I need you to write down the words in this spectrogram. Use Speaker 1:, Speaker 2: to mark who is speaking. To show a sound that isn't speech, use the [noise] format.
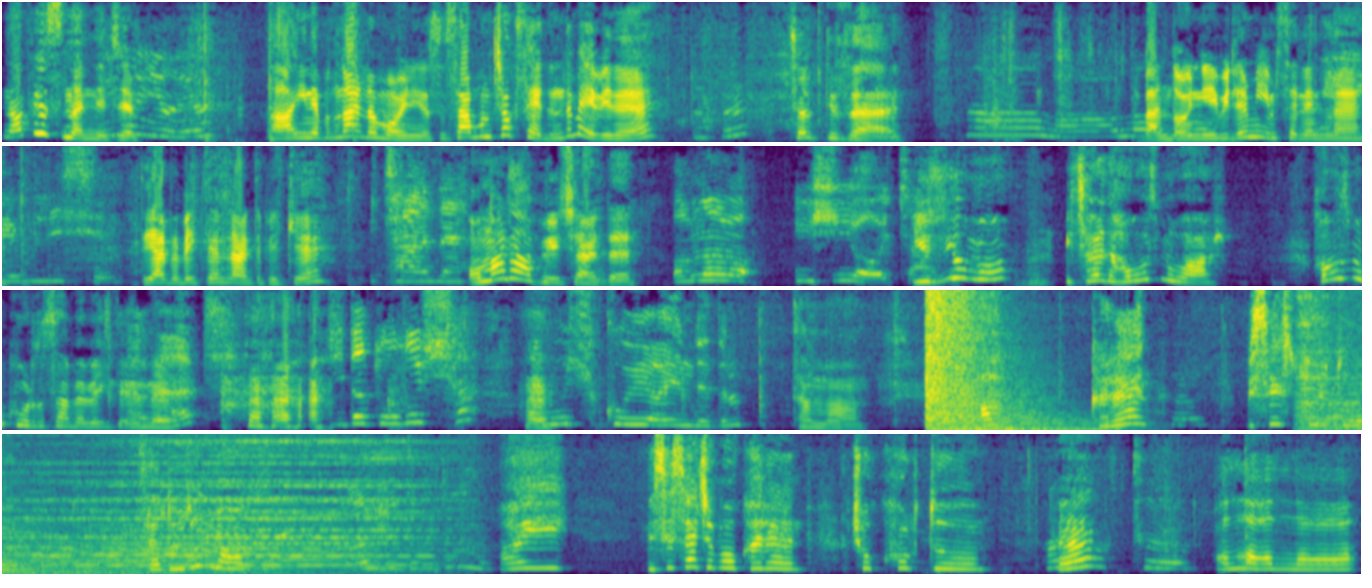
Speaker 1: Ne yapıyorsun anneciğim?
Speaker 2: Bilmiyorum.
Speaker 1: Aa yine bunlarla mı oynuyorsun? Sen bunu çok sevdin değil mi evini?
Speaker 2: Hı hı.
Speaker 1: Çok güzel. Ben de oynayabilir miyim seninle?
Speaker 2: Oynayabilirsin.
Speaker 1: Diğer bebeklerin nerede peki?
Speaker 2: İçeride.
Speaker 1: Onlar ne yapıyor içeride?
Speaker 2: Onlar üşüyor içeride.
Speaker 1: Yüzüyor mu? İçeride havuz mu var? Havuz mu kurdu sen bebeklerine?
Speaker 2: Evet. [laughs] Cidat olursa
Speaker 1: He.
Speaker 2: havuç koyayım dedim.
Speaker 1: tamam. Ah Karen bir ses duydum. Sen duydun mu?
Speaker 2: Ben de duydun mu?
Speaker 1: Ay ne ses acaba o Karen? Çok korktum.
Speaker 2: Ben korktum.
Speaker 1: Allah Allah.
